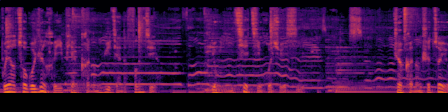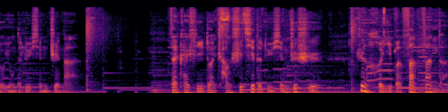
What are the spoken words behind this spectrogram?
不要错过任何一片可能遇见的风景，用一切机会学习。这可能是最有用的旅行指南。在开始一段长时期的旅行之时，任何一本泛泛的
